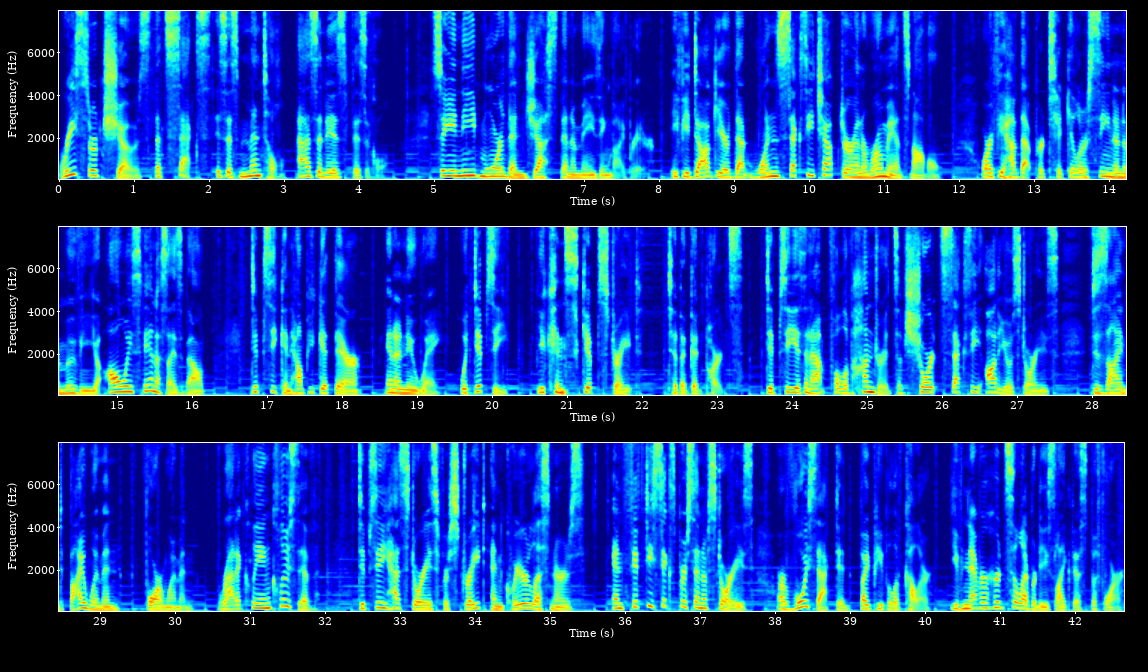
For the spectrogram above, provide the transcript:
Research shows that sex is as mental as it is physical. So you need more than just an amazing vibrator. If you dog eared that one sexy chapter in a romance novel, or if you have that particular scene in a movie you always fantasize about, Dipsea can help you get there in a new way. With Dipsea, you can skip straight to the good parts. Dipsea is an app full of hundreds of short, sexy audio stories designed by women for women. Radically inclusive, Dipsea has stories for straight and queer listeners, and 56% of stories are voice acted by people of color. You've never heard celebrities like this before.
